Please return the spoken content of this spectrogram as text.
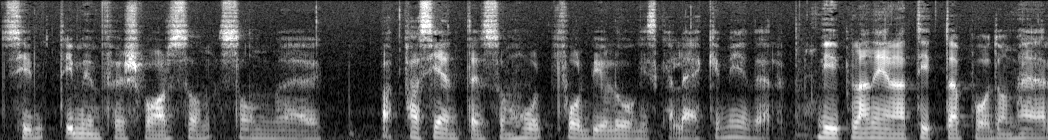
sitt immunförsvar som, som eh, patienter som får biologiska läkemedel. Vi planerar att titta på de här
